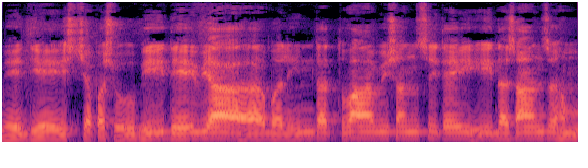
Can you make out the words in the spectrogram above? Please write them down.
मेध्यैश्च पशुभिदेव्या बलिं दत्त्वा विशंसितैः दशांशं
